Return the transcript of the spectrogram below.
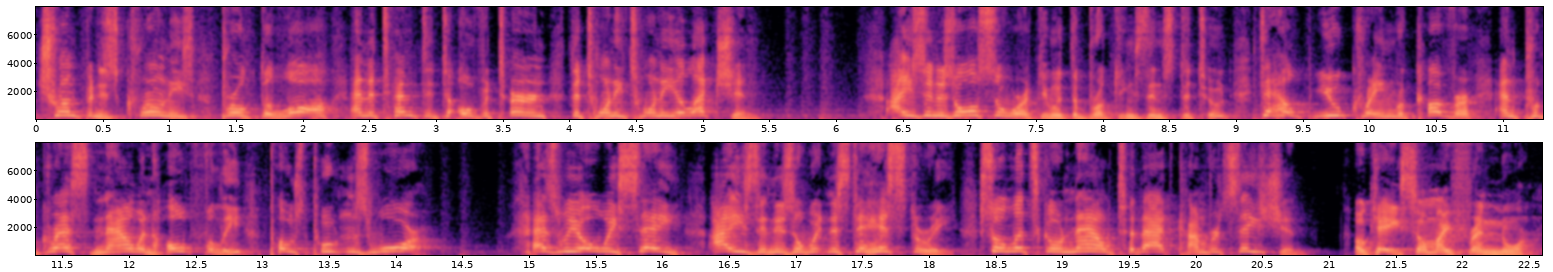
Trump and his cronies broke the law and attempted to overturn the 2020 election. Eisen is also working with the Brookings Institute to help Ukraine recover and progress now and hopefully post Putin's war. As we always say, Eisen is a witness to history. So let's go now to that conversation. Okay, so my friend Norm,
